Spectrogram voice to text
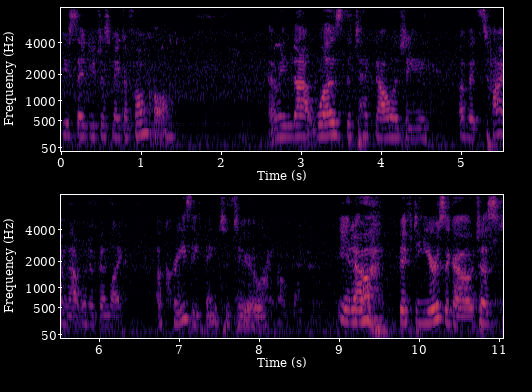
you said you just make a phone call. I mean, that was the technology of its time. That would have been like a crazy thing to do. You know, 50 years ago, just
